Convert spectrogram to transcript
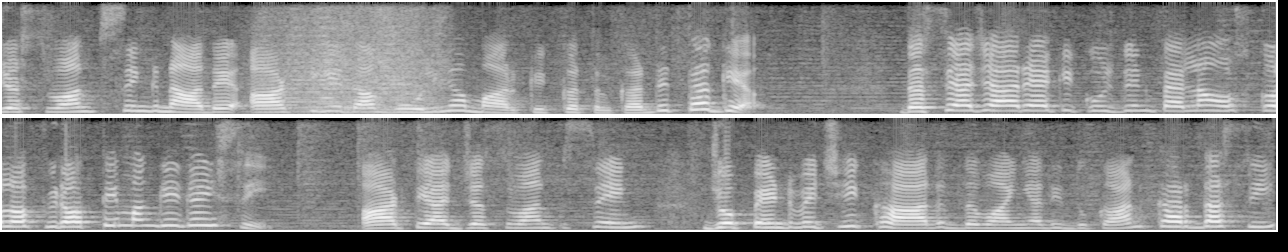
ਜਸਵੰਤ ਸਿੰਘ ਨਾਂ ਦੇ ਆਰਟੀਏ ਦਾ ਗੋਲੀਆਂ ਮਾਰ ਕੇ ਕਤਲ ਕਰ ਦਿੱਤਾ ਗਿਆ। ਦੱਸਿਆ ਜਾ ਰਿਹਾ ਹੈ ਕਿ ਕੁਝ ਦਿਨ ਪਹਿਲਾਂ ਉਸ ਕੋਲੋਂ ਫਿਰੌਤੀ ਮੰਗੀ ਗਈ ਸੀ। ਆਰਟੀਆ ਜਸਵੰਤ ਸਿੰਘ, ਜੋ ਪਿੰਡ ਵਿੱਚ ਹੀ ਖਾਦ ਦਵਾਈਆਂ ਦੀ ਦੁਕਾਨ ਕਰਦਾ ਸੀ,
